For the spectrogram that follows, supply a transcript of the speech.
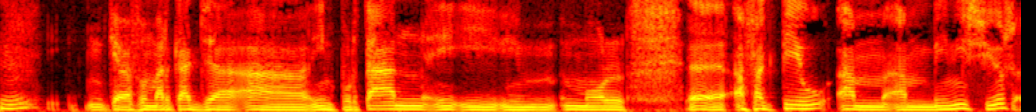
mm. que va fer un marcatge uh, important i, i, i molt eh, efectiu amb, amb Vinícius.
